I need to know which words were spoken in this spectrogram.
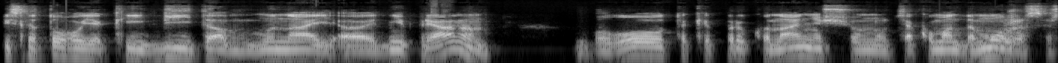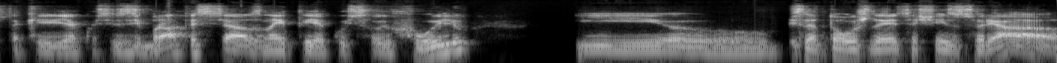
після того, який бій там Минай е, Дніпрянам, було таке переконання, що ну ця команда може все ж таки якось зібратися, знайти якусь свою хвилю. І е, після того ж здається, ще й зоря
